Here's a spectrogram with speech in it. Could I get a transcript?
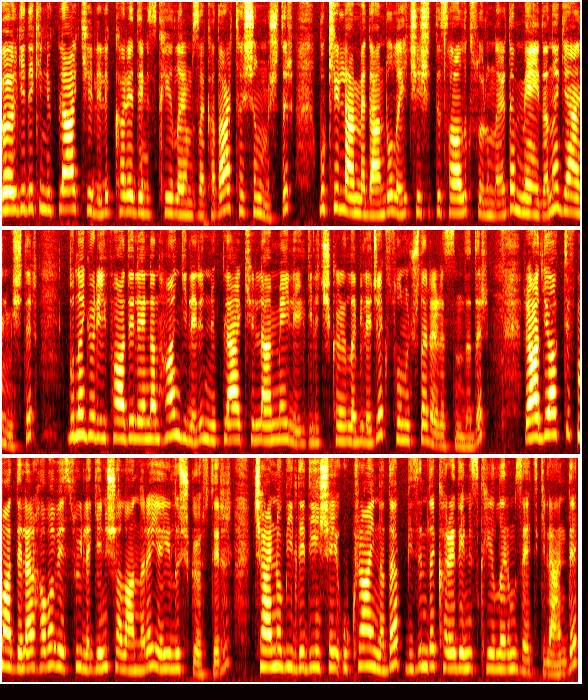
Bölgedeki nükleer kirlilik Karadeniz kıyılarımıza kadar taşınmıştır. Bu kirlenmeden dolayı çeşitli sağlık sorunları da meydana gelmiştir. Buna göre ifadelerinden hangileri nükleer kirlenme ile ilgili çıkarılabilecek sonuçlar arasındadır? Radyoaktif maddeler hava ve suyla geniş alanlara yayılış gösterir. Çernobil dediğin şey Ukrayna'da, bizim de Karadeniz kıyılarımız etkilendi.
